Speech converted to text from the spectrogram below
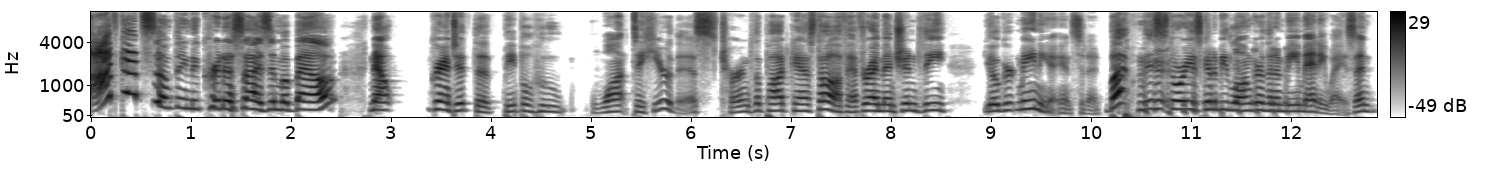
I've got something to criticize him about. Now, granted, the people who want to hear this turned the podcast off after I mentioned the yogurt mania incident. But this story is going to be longer than a meme, anyways, and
